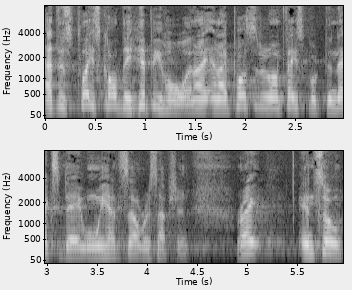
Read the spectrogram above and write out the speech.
at this place called the Hippie Hole, and I, and I posted it on Facebook the next day when we had cell reception, right? And so,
